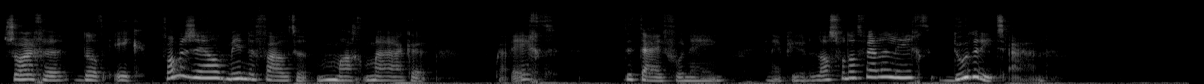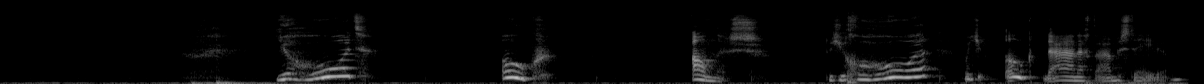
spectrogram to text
Zorgen dat ik van mezelf minder fouten mag maken. Daar echt de tijd voor neem. En heb je last van dat felle licht, doe er iets aan. Je hoort ook anders. Dus je gehoor moet je ook de aandacht aan besteden.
